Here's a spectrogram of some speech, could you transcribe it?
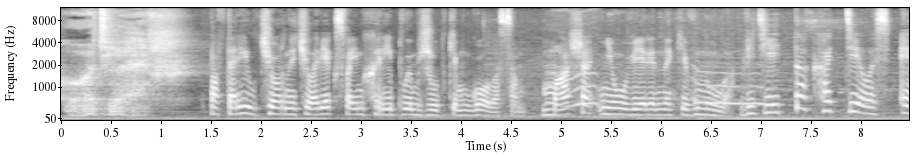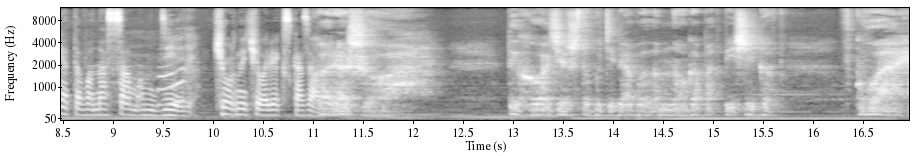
Хочешь? Повторил черный человек своим хриплым жутким голосом. Маша неуверенно кивнула, ведь ей так хотелось этого на самом деле. Черный человек сказал. Хорошо. Ты хочешь, чтобы у тебя было много подписчиков в Квай,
